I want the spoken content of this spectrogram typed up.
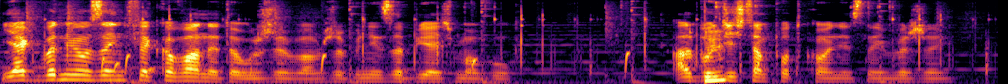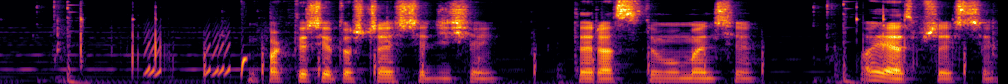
Jak będę miał zainfekowany, to używam, żeby nie zabijać mobów. Albo Hmm? gdzieś tam pod koniec najwyżej. Faktycznie to szczęście dzisiaj. Teraz, w tym momencie. O, jest przejście.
